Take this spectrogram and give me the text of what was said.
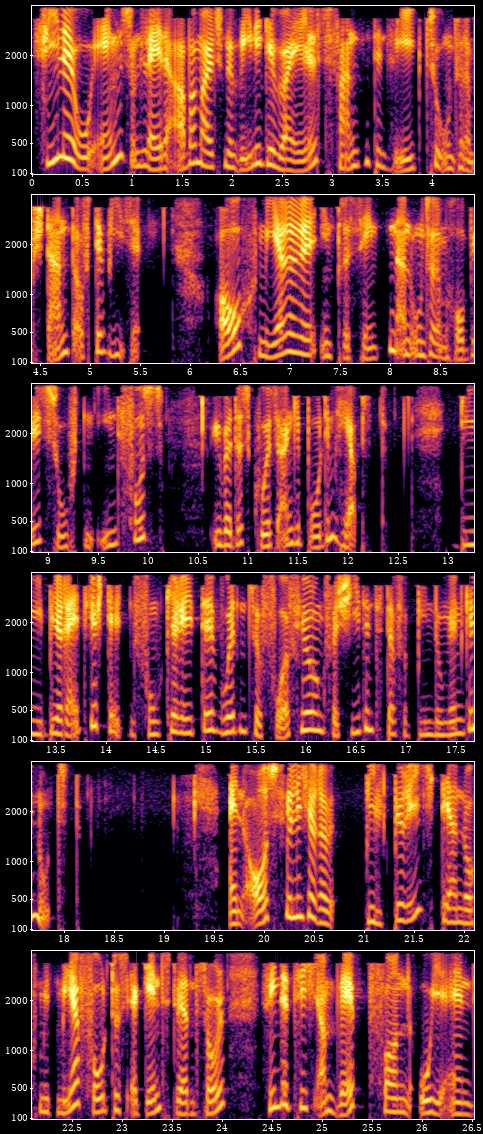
Viele OMs und leider abermals nur wenige YLs fanden den Weg zu unserem Stand auf der Wiese. Auch mehrere Interessenten an unserem Hobby suchten Infos über das Kursangebot im Herbst. Die bereitgestellten Funkgeräte wurden zur Vorführung verschiedenster Verbindungen genutzt. Ein ausführlicherer Bildbericht, der noch mit mehr Fotos ergänzt werden soll, findet sich am Web von OE1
